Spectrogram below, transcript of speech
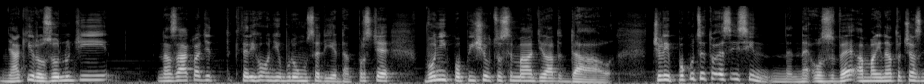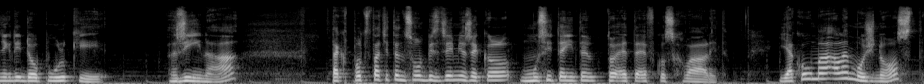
nějaký rozhodnutí, na základě kterého oni budou muset jednat. Prostě oni popíšou, co se má dělat dál. Čili pokud se to SEC neozve a mají na to čas někdy do půlky října, tak v podstatě ten soud by zřejmě řekl, musíte jít to ETF schválit. Jakou má ale možnost,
